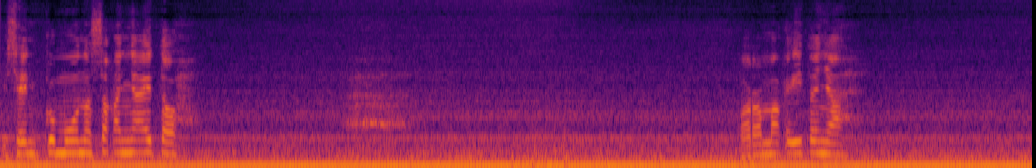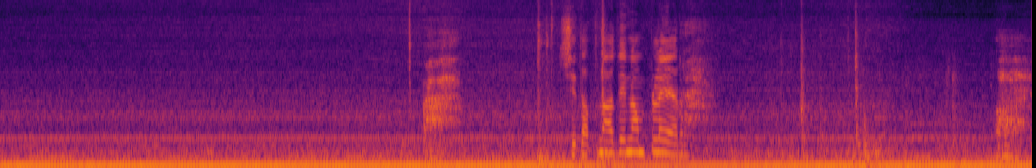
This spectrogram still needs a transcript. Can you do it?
isend ko muna sa kanya ito. Para makita niya. Sit up natin ang flare. Ah.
